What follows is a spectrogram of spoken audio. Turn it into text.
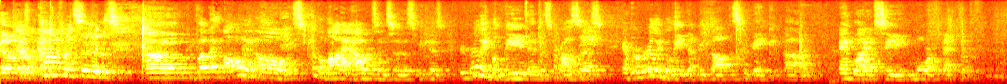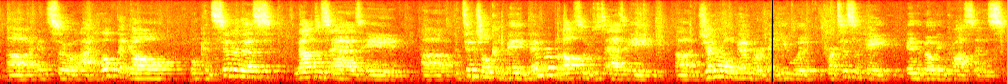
you know, there were conferences. Um, but all in all, we put a lot of hours into this because we really believe in this process, and we really believe that we thought this could make um, NYFC more effective. Uh, and so I hope that y'all will consider this not just as a uh, potential committee member, but also just as a uh, general member that you would participate in the voting process.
